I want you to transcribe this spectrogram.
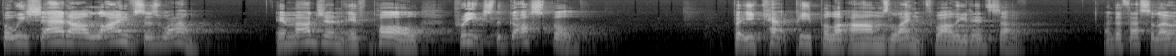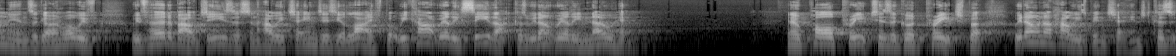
but we shared our lives as well. Imagine if Paul preached the gospel but he kept people at arm's length while he did so. And the Thessalonians are going, Well, we've, we've heard about Jesus and how he changes your life, but we can't really see that because we don't really know him. You know, Paul preaches a good preach, but we don't know how he's been changed because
